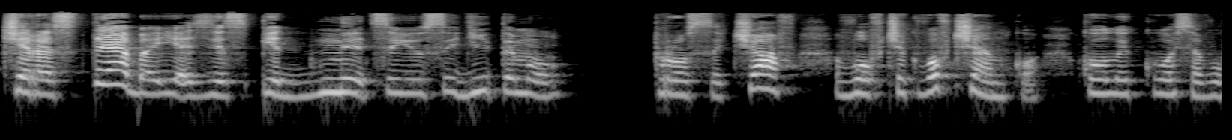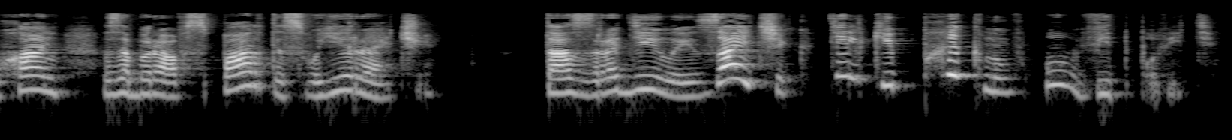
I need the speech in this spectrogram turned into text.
через тебе я зі спідницею сидітиму. Просичав вовчик Вовченко, коли Кося Вухань забирав з парти свої речі. Та зраділий зайчик тільки пхикнув у відповідь.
